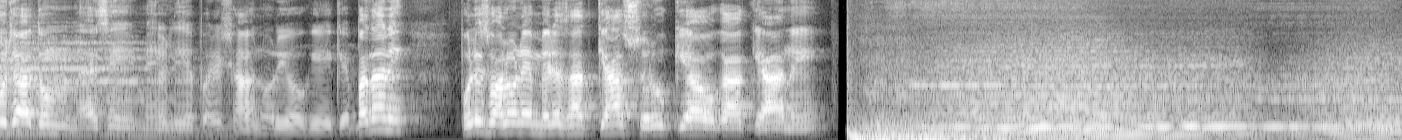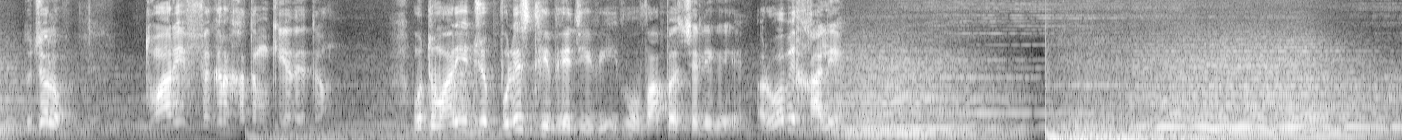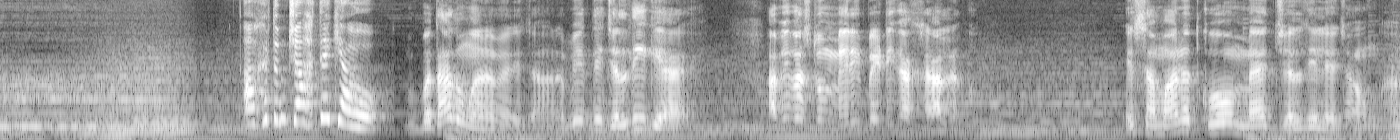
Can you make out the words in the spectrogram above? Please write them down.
सोचा तुम ऐसे ही मेरे लिए परेशान हो रही होगी कि पता नहीं, पुलिस वालों ने मेरे साथ क्या शुरू किया होगा, क्या नहीं। तो चलो, तुम्हारी फ़िक्र खत्म किए देता हूँ। वो तुम्हारी जो पुलिस थी भेजी हुई, वो वापस चली गई है और वो भी खाली है। आखिर तुम चाहते क्या हो? बता दूँगा ना मेरी जान अभी इतनी जल्दी क्या है? अभी बस तुम मेरी बेटी का ख्याल रखो। इस अमानत को मैं जल्दी ले जाऊँगा।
